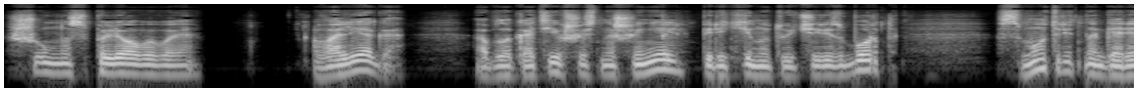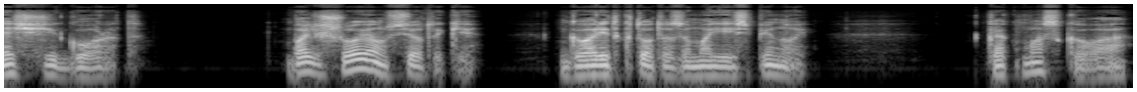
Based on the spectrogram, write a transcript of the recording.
шумно сплевывая. Валега, облокотившись на шинель, перекинутую через борт, смотрит на горящий город. Большой он все-таки, говорит кто-то за моей спиной, как Москва.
